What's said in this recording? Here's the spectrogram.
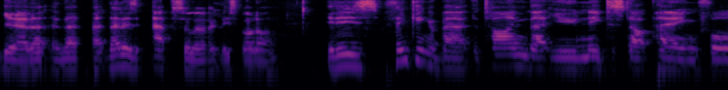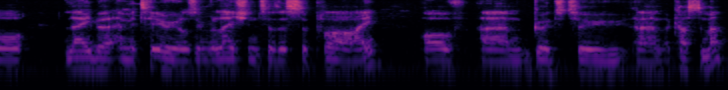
Yeah, that, that, that is absolutely spot on. It is thinking about the time that you need to start paying for labor and materials in relation to the supply of um, goods to um, a customer,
